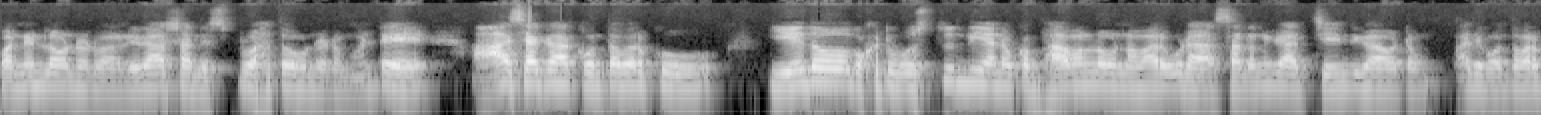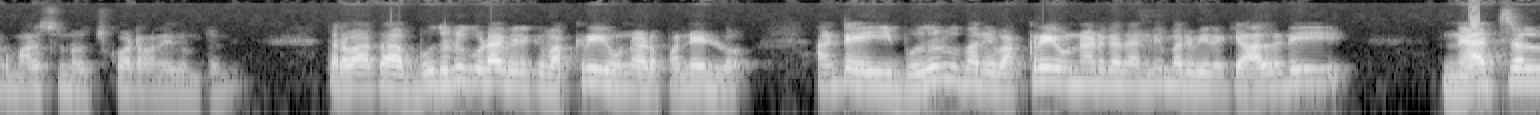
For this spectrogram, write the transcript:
పన్నెండులో ఉండడం వల్ల నిరాశ నిస్పృహతో ఉండడం అంటే ఆశగా కొంతవరకు ఏదో ఒకటి వస్తుంది అనే ఒక భావనలో ఉన్నవారు కూడా సడన్గా చేంజ్ కావటం అది కొంతవరకు మనసును నొచ్చుకోవడం అనేది ఉంటుంది. తర్వాత బుధుడు కూడా వీరికి వక్రీ ఉన్నాడు పన్నెండులో. అంటే ఈ బుధుడు మరి వక్రీ ఉన్నాడు కదండి మరి వీరికి ఆల్రెడీ న్యాచురల్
